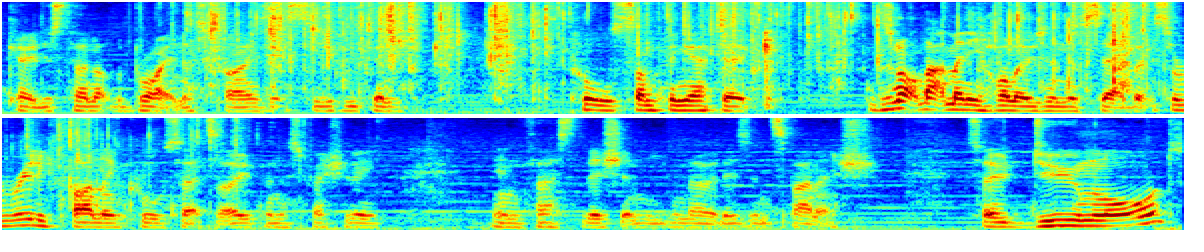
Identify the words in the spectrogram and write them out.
Okay, just turn up the brightness, guys. Let's see if we can pull something epic. There's not that many holos in this set, but it's a really fun and cool set to open, especially in first edition, even though it is in Spanish. So Doom Lord,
